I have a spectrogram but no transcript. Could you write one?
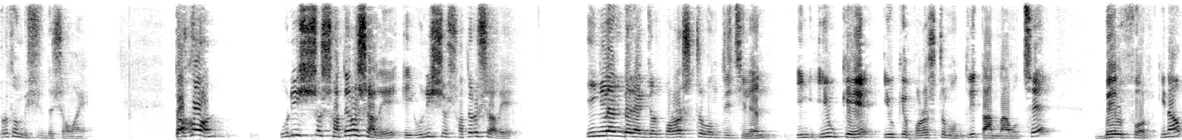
প্রথম বিশ্বযুদ্ধের সময়ে। তখন উনিশশো সতেরো সালে, এই উনিশশো সতেরো সালে ইংল্যান্ডের একজন পররাষ্ট্রমন্ত্রী ছিলেন ইউকে ইউকে পররাষ্ট্রমন্ত্রী, তার নাম হচ্ছে বেলফোর। কি নাম?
